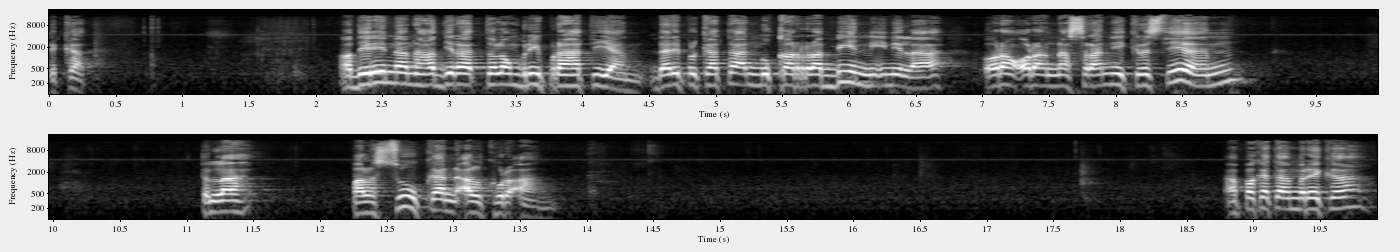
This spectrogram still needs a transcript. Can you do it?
Dekat. Hadirin dan hadirat tolong beri perhatian. Dari perkataan muqarrabin inilah orang-orang Nasrani Kristian telah palsukan Al-Quran. Apa kata mereka?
